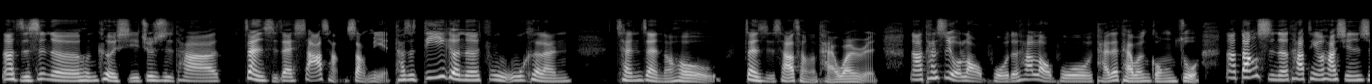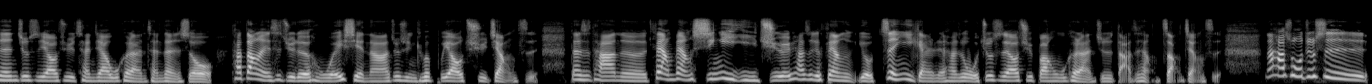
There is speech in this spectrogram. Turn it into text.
那只是呢，很可惜，就是他战死在沙场上面，他是第一个呢赴乌克兰参战，然后。战死沙场的台湾人，那他是有老婆的，他老婆还在台湾工作。那当时呢，他听到他先生就是要去参加乌克兰参战的时候，他当然也是觉得很危险啊，就是你可不可以不要去这样子？但是他呢，非常非常心意已决，他是个非常有正义感的人。他说：“我就是要去帮乌克兰，就是打这场仗这样子。”那他说就是。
